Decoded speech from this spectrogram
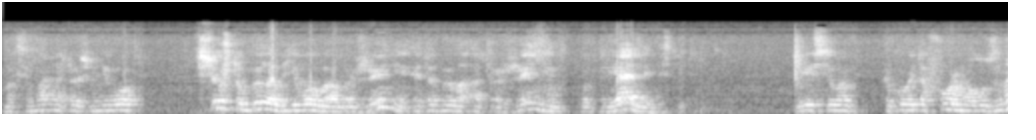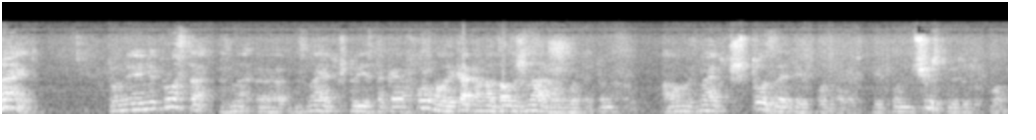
максимально, то есть у него все, что было в его воображении, это было отражением вот реальной действительности. И если он какую-то формулу знает, то он ее не просто зна- э, знает, что есть такая формула и как она должна работать, он- а он знает, что за этой формулой он чувствует эту формулу.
